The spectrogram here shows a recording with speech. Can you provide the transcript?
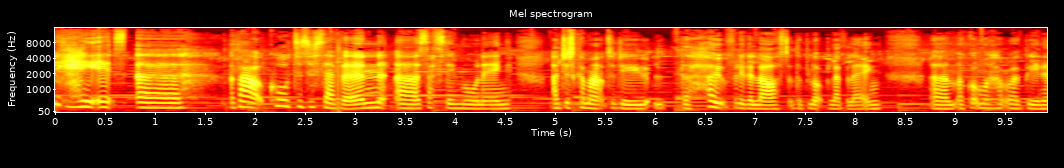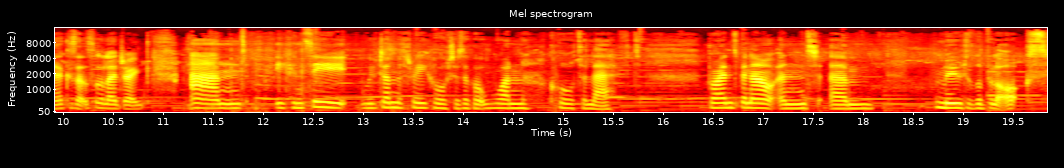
Okay, it's uh, about quarter to seven uh, Saturday morning. I've just come out to do the hopefully the last of the block levelling. Um, I've got my hot Ribena because that's all I drink. And you can see we've done the three quarters. I've got one quarter left. Brian's been out and um, moved all the blocks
